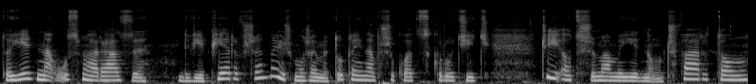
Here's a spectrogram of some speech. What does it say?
to jedna ósma razy dwie pierwsze, no już możemy tutaj na przykład skrócić, czyli otrzymamy jedną czwartą,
